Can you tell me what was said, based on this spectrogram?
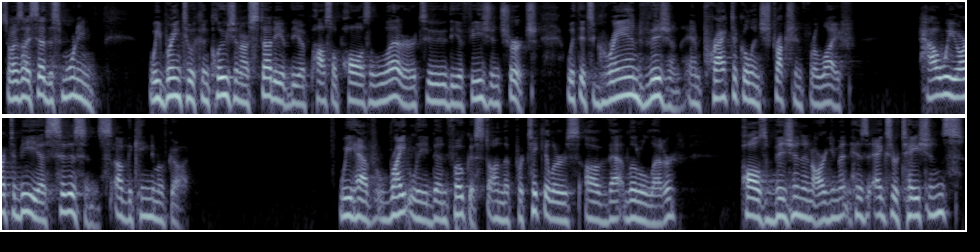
So, as I said this morning, we bring to a conclusion our study of the Apostle Paul's letter to the Ephesian church with its grand vision and practical instruction for life, how we are to be as citizens of the kingdom of God we have rightly been focused on the particulars of that little letter Paul's vision and argument, his exhortations,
